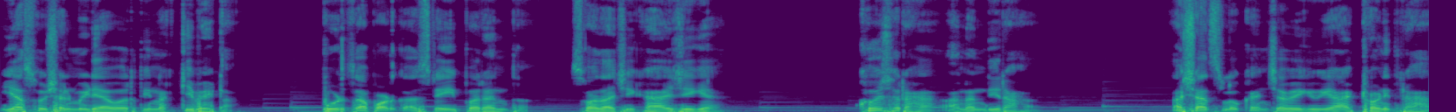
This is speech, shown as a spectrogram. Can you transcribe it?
या सोशल मीडियावरती नक्की भेटा. पुढचा पॉडकास्ट येईपर्यंत स्वतःची काळजी घ्या खुश राहा आनंदी राहा. अशाच लोकांच्या वेगवेगळ्या आठवणीत राहा.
